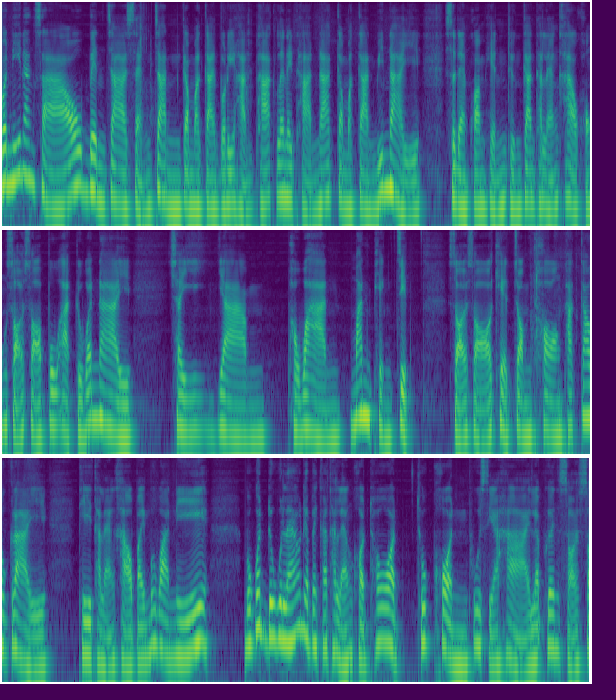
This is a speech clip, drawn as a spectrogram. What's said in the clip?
วันนี้นางสาวเบนจาแสงจันทร์กรรมการบริหารพักและในฐานะกรรมการวินัย แสดงความเห็นถึงการถแถลงข่าวของสสปูอัดหรือว่านายชัยยาม พวานมั่นเพียงจิต สสเขตจอมทองพักเก้าไกล ที่ถแถลงข่าวไปเมื่อวานนี้บอกว่าดูแล้วเนี่ยเป็นการถแถลงขอโทษ ทุกคนผู้เสียหายและเพื่อนสส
